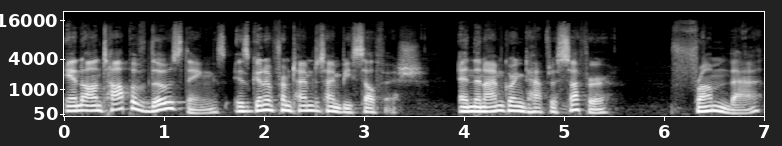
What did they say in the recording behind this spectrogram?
and on top of those things is going to from time to time be selfish. And then I'm going to have to suffer from that.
